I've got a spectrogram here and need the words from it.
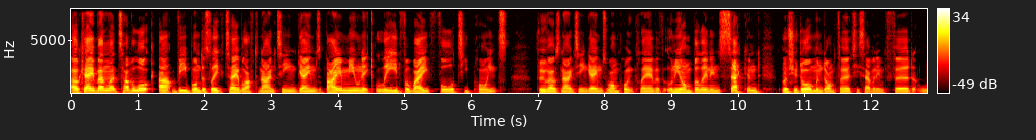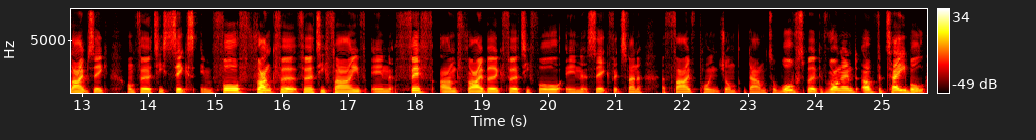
Okay, then let's have a look at the Bundesliga table after 19 games. Bayern Munich lead the way 40 points through those 19 games, one point clear of Union Berlin in second, Borussia Dortmund on 37 in third, Leipzig on 36 in fourth, Frankfurt 35 in fifth, and Freiburg 34 in sixth. It's then a five point jump down to Wolfsburg. Wrong end of the table,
